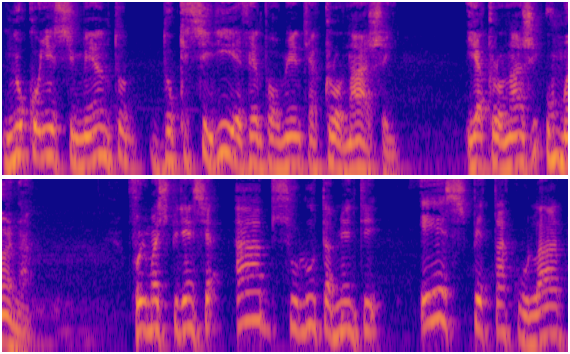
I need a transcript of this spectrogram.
no conhecimento do que seria eventualmente a clonagem e a clonagem humana. Foi uma experiência absolutamente espetacular.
